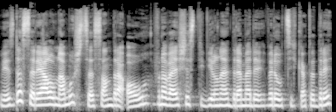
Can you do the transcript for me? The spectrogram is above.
Hvězda seriálu Na mužce Sandra Oh v nové šestidílné dramedy vedoucí katedry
